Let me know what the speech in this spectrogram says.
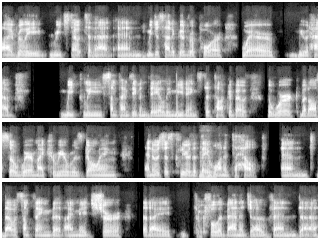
I really reached out to that, and we just had a good rapport where we would have weekly, sometimes even daily meetings to talk about the work, but also where my career was going. And it was just clear that they mm-hmm. wanted to help. And that was something that I made sure that I took full advantage of. And uh,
